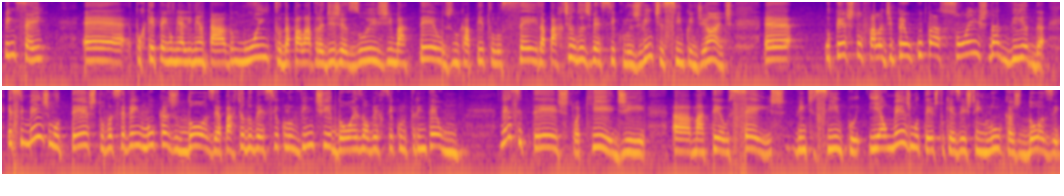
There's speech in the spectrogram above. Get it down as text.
pensei, é, porque tenho me alimentado muito da palavra de Jesus, de Mateus, no capítulo 6, a partir dos versículos 25 em diante, é, o texto fala de preocupações da vida. Esse mesmo texto você vê em Lucas 12, a partir do versículo 22 ao versículo 31. Nesse texto aqui de uh, Mateus 6, 25, e é o mesmo texto que existe em Lucas 12, uh,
